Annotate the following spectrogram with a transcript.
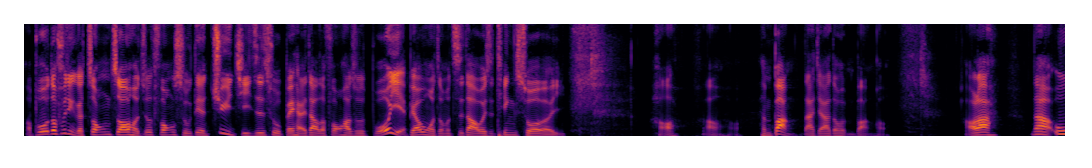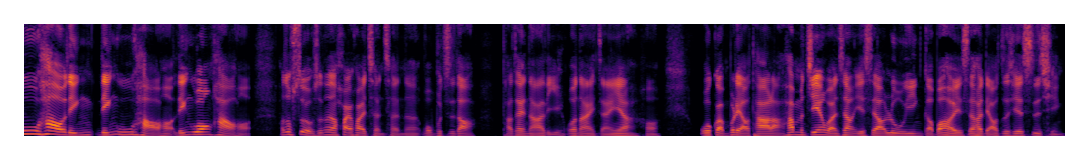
啊，博多附近有个中州哈，就是风俗店聚集之处。北海道的风化处是博野，不要问我怎么知道，我也是听说而已。好，好，好，很棒，大家都很棒哈。好啦，那乌号零零五号哈，林翁号哈，他说所以我说那个坏坏晨晨呢，我不知道他在哪里，我哪里怎样哈，我管不了他了。他们今天晚上也是要录音，搞不好也是要聊这些事情。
